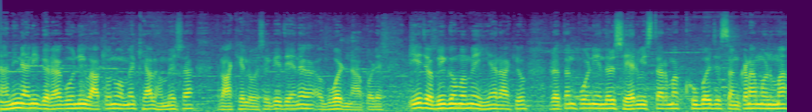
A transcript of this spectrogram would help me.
નાની નાની ગ્રાહકોની વાતોનો અમે ખ્યાલ હંમેશા રાખેલો છે કે જેને અગવડ ના પડે. એ જ અભિગમ અમે અહીંયા રાખ્યો. રતનપોળની અંદર શહેર વિસ્તારમાં ખૂબ જ સંકળામણમાં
